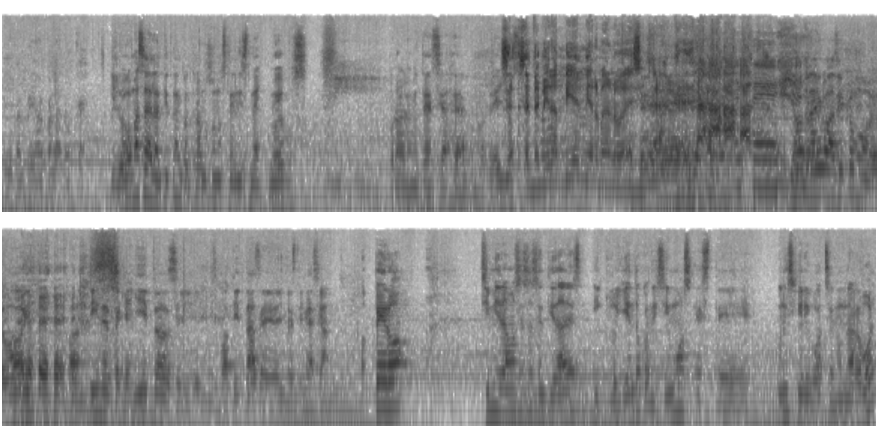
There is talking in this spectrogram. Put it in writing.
cayó con- primero con la nuca. Y luego más adelantito encontramos unos tenis Nike nuevos. Probablemente sea de alguno de Se, ellos. se te miran bien, mi hermano, ¿eh? Este, Yo traigo así como me voy, con tines pequeñitos y mis botitas de investigación. Pero sí miramos esas entidades, incluyendo cuando hicimos este, un Spirit Box en un árbol.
